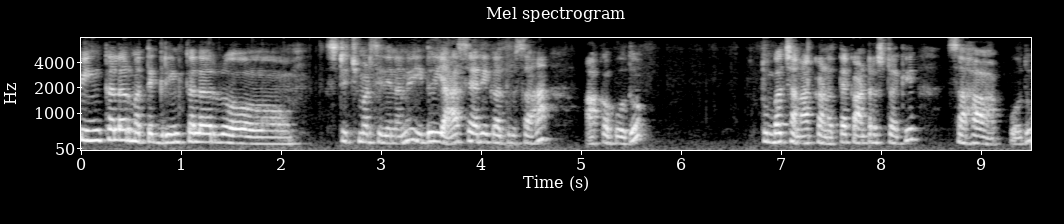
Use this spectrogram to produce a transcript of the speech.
ಪಿಂಕ್ ಕಲರ್ ಮತ್ತು ಗ್ರೀನ್ ಕಲರ್ ಸ್ಟಿಚ್ ಮಾಡಿಸಿದ್ದೀನಿ ನಾನು. ಇದು ಯಾವ ಸ್ಯಾರಿಗಾದರೂ ಸಹ ಹಾಕೋಬೋದು ತುಂಬ ಚೆನ್ನಾಗಿ ಕಾಣುತ್ತೆ. ಕಾಂಟ್ರಾಸ್ಟ್ ಆಗಿ ಸಹ ಹಾಕ್ಬೋದು.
